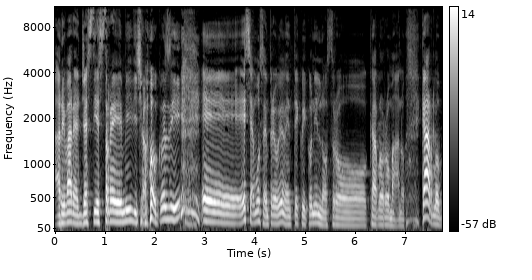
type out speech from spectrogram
arrivare a gesti estremi, diciamo così, e, e siamo sempre ovviamente qui con il nostro Carlo Romano. Carlo,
